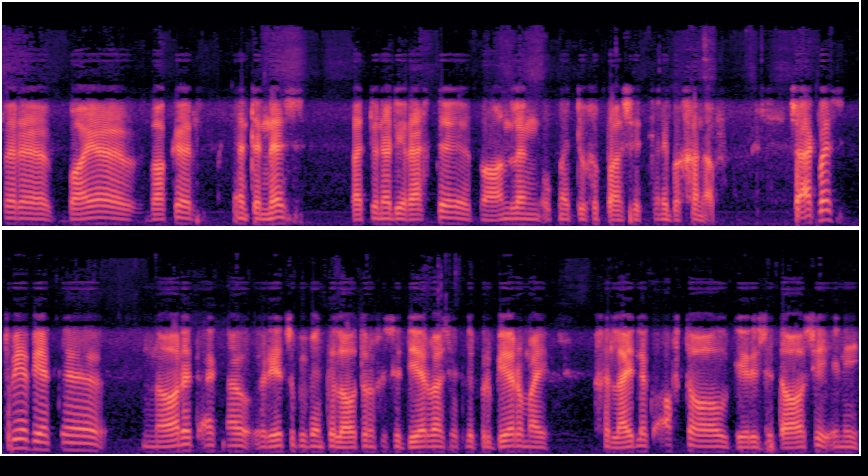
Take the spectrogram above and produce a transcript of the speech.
vir 'n baie wakker internis wat toe nou die regte behandeling op my toegepas het van die begin af. So ek was 2 weke nadat ek nou reeds op die ventilator gesedeer was, het hulle probeer om my geleidelik af te haal deur die sedasie en die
